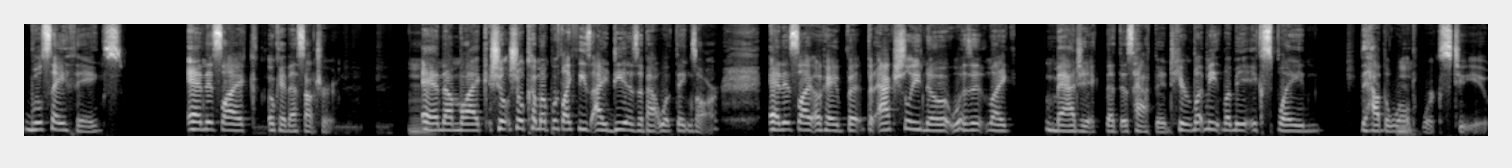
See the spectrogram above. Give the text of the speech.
will say things and it's like okay that's not true Mm, and i'm like she'll she'll come up with like these ideas about what things are. And it's like okay but but actually no it wasn't like magic that this happened. Here let me let me explain how the world mm, works to you.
